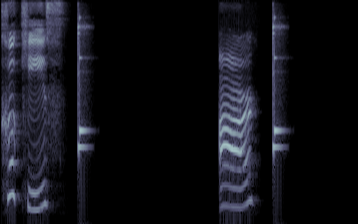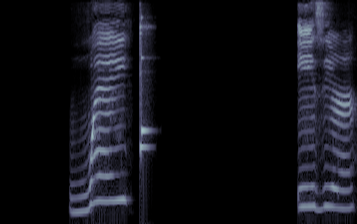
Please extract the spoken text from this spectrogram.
Cookies are way easier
